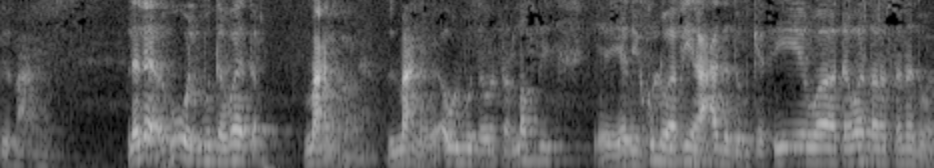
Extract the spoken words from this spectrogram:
بالمعنى. لا لا هو المتواتر معنى المعنوي أو المتواتر اللفظي يعني كلها فيها عدد كثير وتواتر سندها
